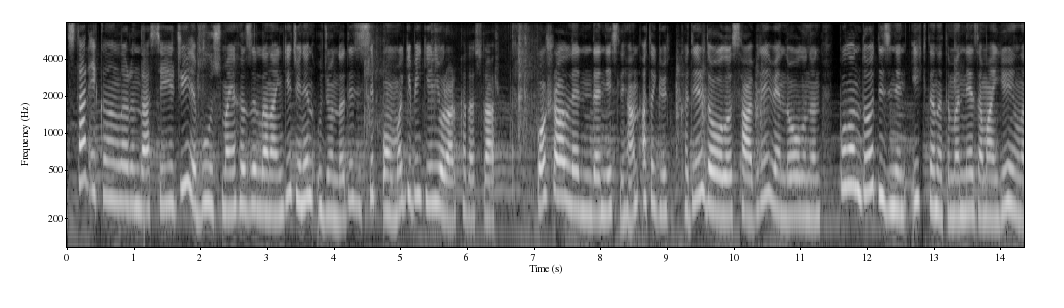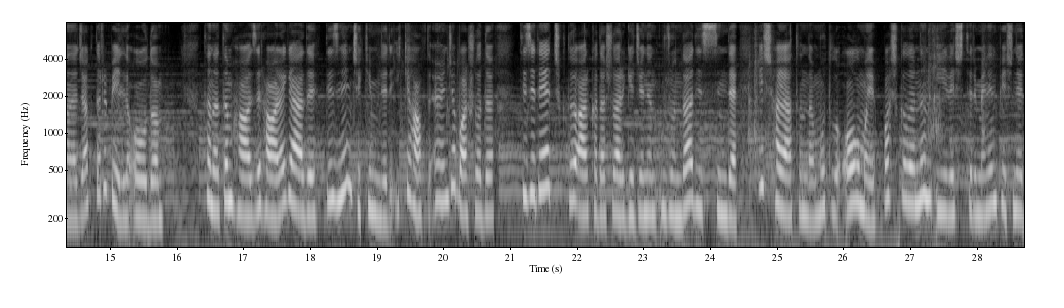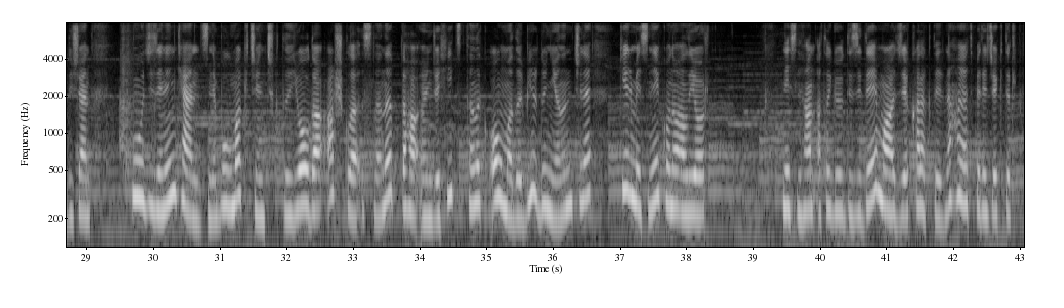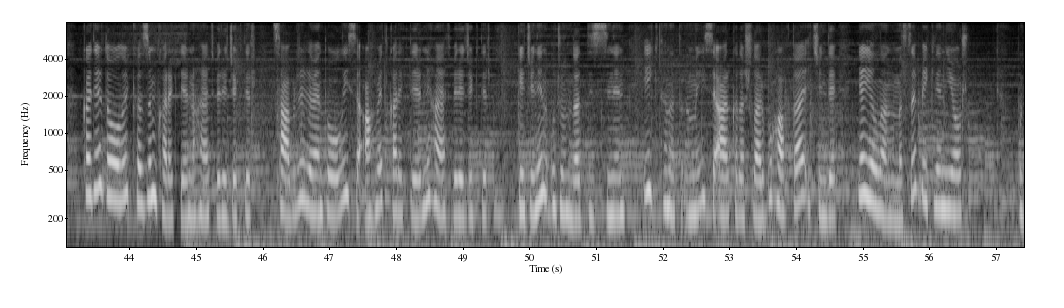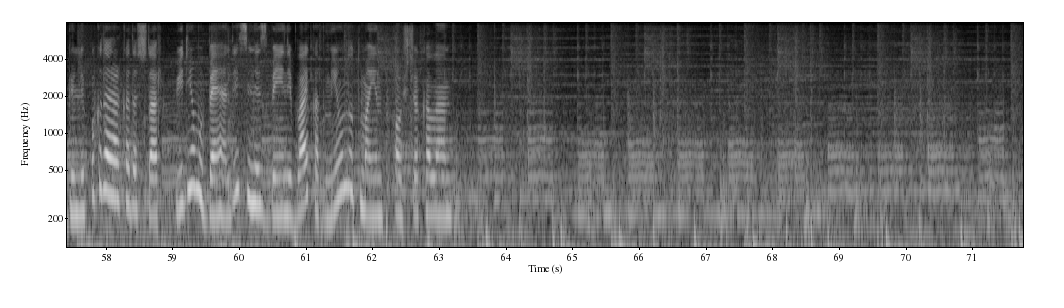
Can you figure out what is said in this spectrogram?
Star ekranlarında seyirciyle buluşmaya hazırlanan Gecenin Ucunda dizisi bomba gibi geliyor arkadaşlar. Boş rollerinde Neslihan Atagül, Kadir Doğulu, Sabri Vendoğlu'nun bulunduğu dizinin ilk tanıtımı ne zaman yayınlanacaktır belli oldu. Tanıtım hazır hale geldi. Dizinin çekimleri iki hafta önce başladı. Dizide çıktığı arkadaşlar gecenin ucunda dizisinde iş hayatında mutlu olmayıp başkalarının iyileştirmenin peşine düşen mucizenin kendisini bulmak için çıktığı yolda aşkla ıslanıp daha önce hiç tanık olmadığı bir dünyanın içine girmesini konu alıyor. Neslihan Atagül dizide Maciye karakterine hayat verecektir. Kadir Doğulu Kazım karakterine hayat verecektir. Sabri Leventoğlu ise Ahmet karakterini hayat verecektir. Gecenin Ucunda dizisinin ilk tanıtımı ise arkadaşlar bu hafta içinde yayınlanması bekleniyor. Bugünlük bu kadar arkadaşlar. Videomu beğendiyseniz beğenip like atmayı unutmayın. Hoşçakalın.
